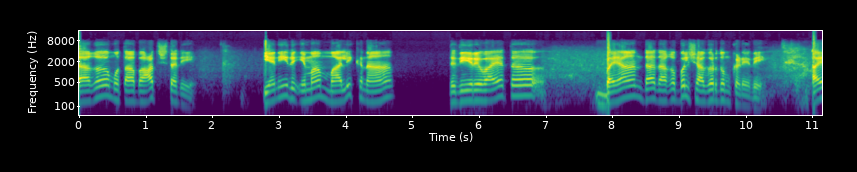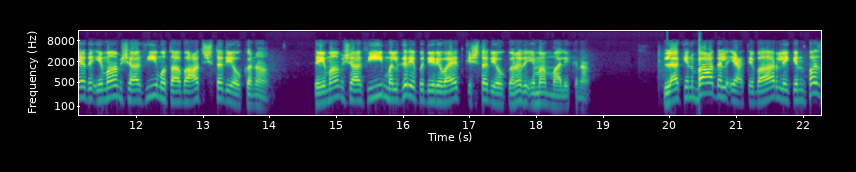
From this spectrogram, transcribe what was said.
داغه متابعت شته دی یعنی د امام مالک نه د دې روایت بیان دا دغه بل شاګردوم کړي دی آیا د امام شافعي متابعت شته دی او کنه د امام شافعي ملګری په دې روایت کې شته دی او کنه د امام مالک نه لکن بعد الاعتبار لیکن پس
